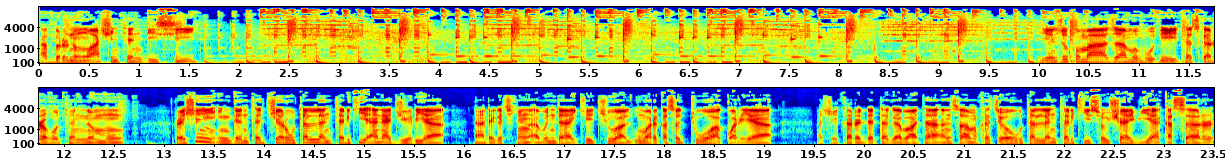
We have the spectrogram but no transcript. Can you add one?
a birnin washington dc yanzu kuma za mu buɗe taskar rahotanninmu. Rashin ingantacciyar wutar lantarki a najeriya na daga cikin abin da ke ciwo al'ummar ƙasar tuwo a ƙwarya. A shekarar da ta gabata an samu katsewar wutar lantarki sau sha biyu a ƙasar.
